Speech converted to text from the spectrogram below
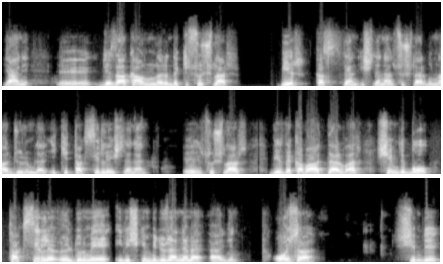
yani e, ceza kanunlarındaki suçlar bir kasten işlenen suçlar bunlar cürümler, iki taksirle işlenen e, suçlar, bir de kabahatler var. Şimdi bu taksirle öldürmeye ilişkin bir düzenleme Ergin. Oysa şimdi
